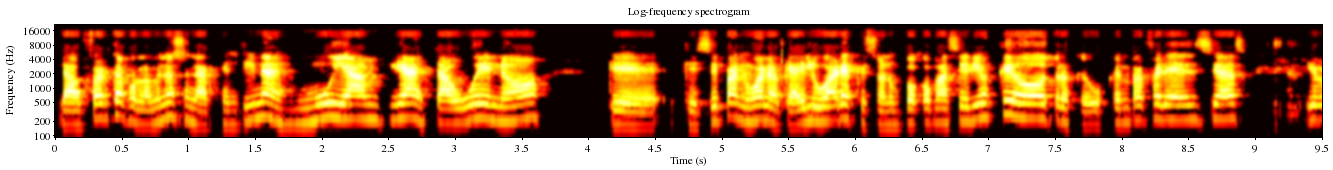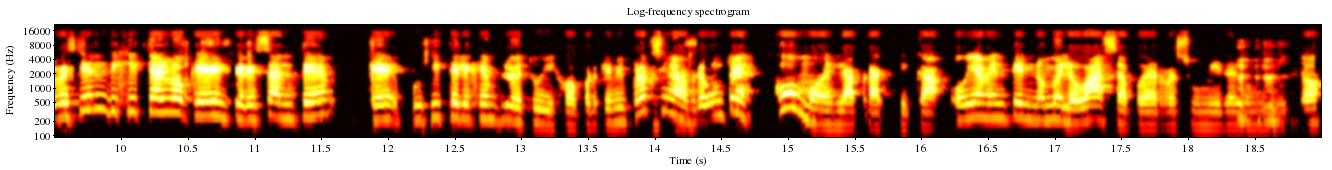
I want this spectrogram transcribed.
la oferta, por lo menos en Argentina, es muy amplia, está bueno que, sepan, bueno, que hay lugares que son un poco más serios que otros, que busquen referencias. Y recién dijiste algo que es interesante, que pusiste el ejemplo de tu hijo, porque mi próxima pregunta es, ¿cómo es la práctica? Obviamente no me lo vas a poder resumir en un minuto,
